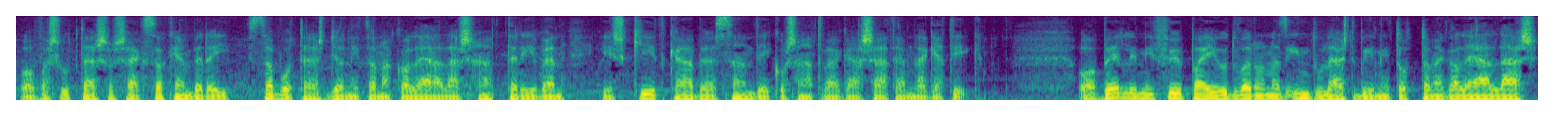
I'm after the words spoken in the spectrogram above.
a vasúttársaság szakemberei szabotást gyanítanak a leállás hátterében, és két kábel szándékos átvágását emlegetik. A berlini főpályaudvaron az indulást bénította meg a leállás,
